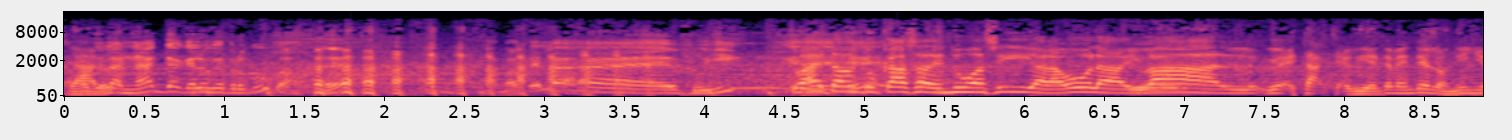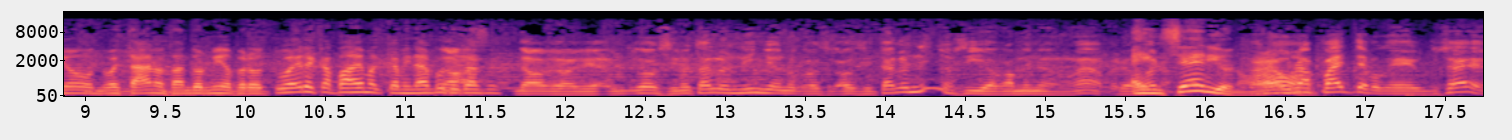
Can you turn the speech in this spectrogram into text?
Claro. las nalgas, que es lo que preocupa. ¿eh? Eh, fullín. Tú has estado en tu casa desnudo así, a la bola, y Yo- va. al- está- evidentemente los niños no están, no están dormidos, pero tú eres capaz de caminar por tu casa. no, no, no, si no están los niños, no, o si están los niños, sí, yo camino. ah, pero ¿En bueno, serio? No. Para una parte, porque tú sabes,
